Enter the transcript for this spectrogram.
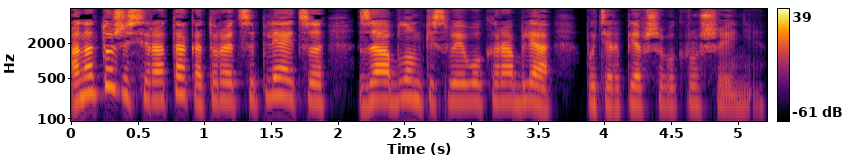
Она тоже сирота, которая цепляется за обломки своего корабля, потерпевшего крушение.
